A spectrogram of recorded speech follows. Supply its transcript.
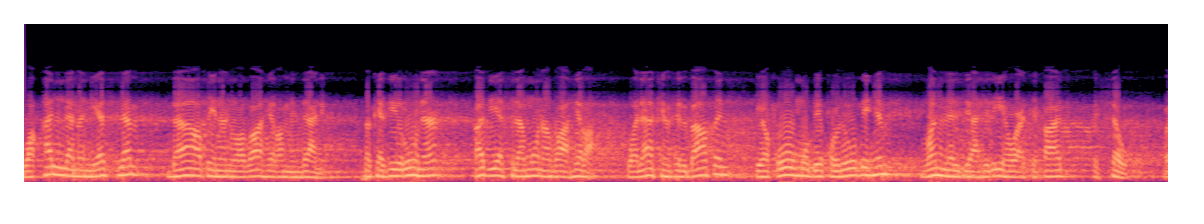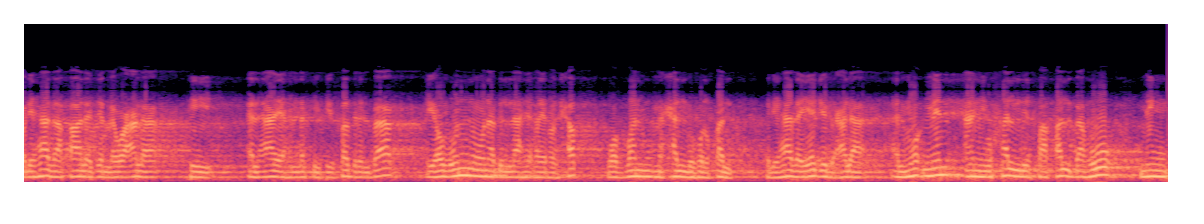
وقل من يسلم باطنا وظاهرا من ذلك. فكثيرون قد يسلمون ظاهرا ولكن في الباطن يقوم بقلوبهم ظن الجاهلية واعتقاد السوء. ولهذا قال جل وعلا في الآية التي في صدر الباب يظنون بالله غير الحق والظن محله القلب. ولهذا يجب على المؤمن أن يخلص قلبه من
